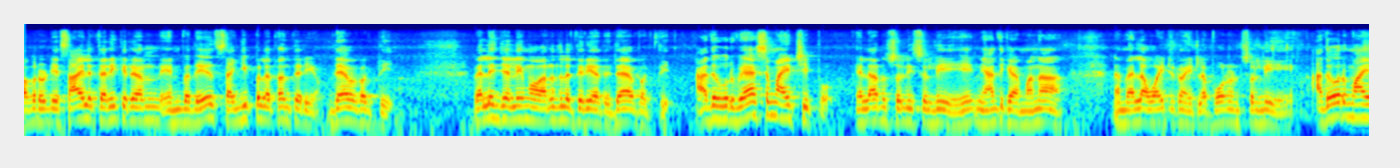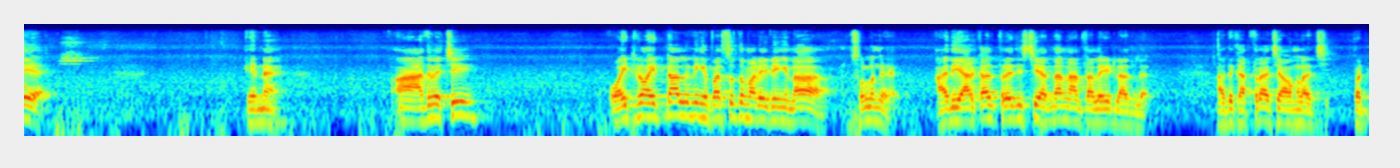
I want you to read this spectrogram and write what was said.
அவருடைய சாயலை தரிக்கிறான் என்பது சகிப்பில் தான் தெரியும். தேவபக்தி. வெள்ளைஞ்சல்லியமாக வர்றதில் தெரியாது தேவபக்தி. அது ஒரு வேஷம் ஆயிடுச்சு இப்போது எல்லாரும் சொல்லி சொல்லி ஞாயிற்றுக்கிழமைனா நம்ம எல்லாம் ஒயிட் அண்ட் ஒயிட்டில் போகணும்னு சொல்லி அது ஒரு மாய. என்ன? அதை வச்சு ஒயிட் அண்ட் ஒயிட்னால நீங்கள் பரிசுத்தம் அடைகிறீங்களா சொல்லுங்கள் அது யாருக்காவது பிரதிஷ்டியாக இருந்தால் நான் தலையிடல அதில். அது கத்தராச்சு அவங்களாச்சு. பட்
